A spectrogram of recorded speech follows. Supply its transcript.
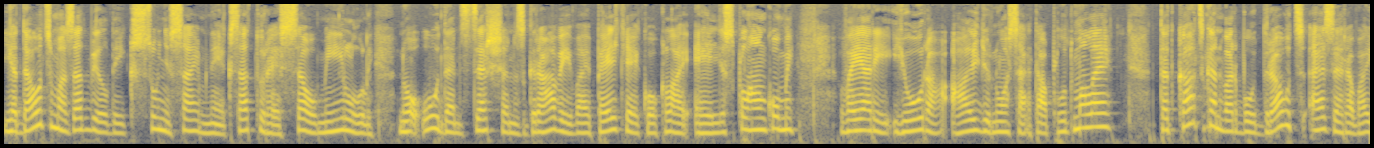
Ja daudz maz atbildīgs suņa saimnieks atturēs savu mīluli no ūdens dzeršanas grāvī vai peļķē, ko klāj eļļas plankumi, vai arī jūrā aļģu nosētā pludmalē, tad kāds gan var būt drauds ezera vai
